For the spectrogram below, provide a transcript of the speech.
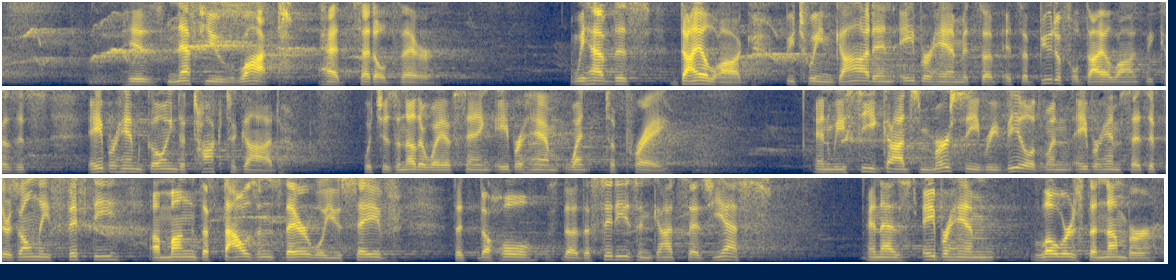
His nephew Lot had settled there. We have this dialogue between God and Abraham. It's a, it's a beautiful dialogue because it's Abraham going to talk to God which is another way of saying Abraham went to pray. And we see God's mercy revealed when Abraham says, If there's only 50 among the thousands there, will you save the, the whole, the, the cities? And God says, Yes. And as Abraham lowers the number,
